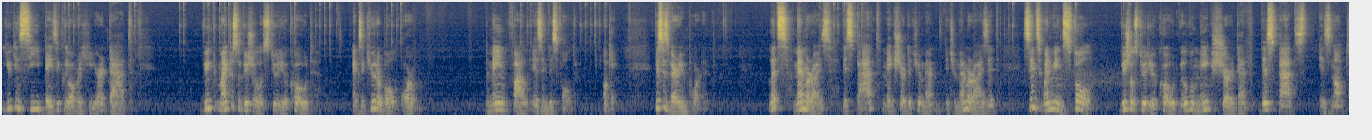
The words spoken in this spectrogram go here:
you can see basically over here that Microsoft Visual Studio Code executable or the main file is in this folder. Okay, this is very important. Let's memorize this path. Make sure that you, mem that you memorize it. Since when we install Visual Studio Code, we will make sure that this path is not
